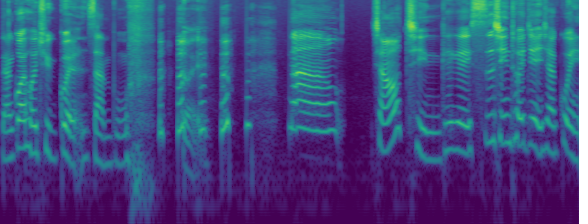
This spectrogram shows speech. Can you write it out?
难怪会去贵人散步。对，那。想要请 K K 私心推荐一下贵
